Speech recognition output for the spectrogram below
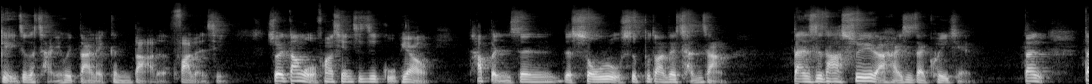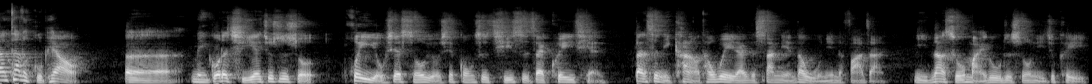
给这个产业会带来更大的发展性。所以，当我发现这只股票它本身的收入是不断在成长，但是它虽然还是在亏钱，但但它的股票，呃，美国的企业就是说会有些时候有些公司其实在亏钱。但是你看好它未来的三年到五年的发展，你那时候买入的时候，你就可以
